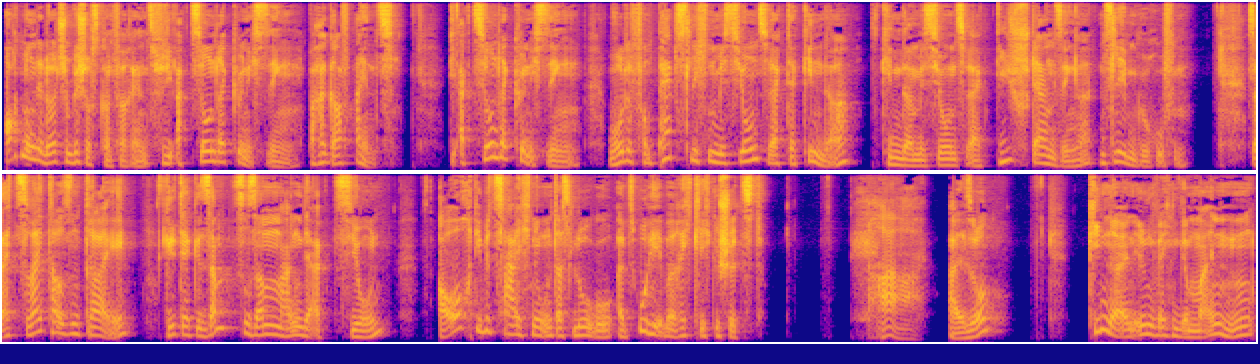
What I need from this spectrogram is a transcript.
Ordnung der Deutschen Bischofskonferenz für die Aktion Drei Königs singen, Paragraph 1. Die Aktion Drei Königs singen wurde vom päpstlichen Missionswerk der Kinder, Kindermissionswerk Die Sternsinger, ins Leben gerufen. Seit 2003 gilt der Gesamtzusammenhang der Aktion, auch die Bezeichnung und das Logo als urheberrechtlich geschützt. Ah, Also, Kinder in irgendwelchen Gemeinden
